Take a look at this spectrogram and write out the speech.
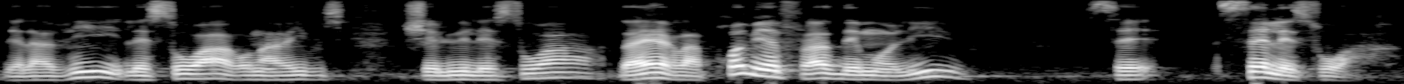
de la vie. Les soirs, on arrive chez lui les soirs. D'ailleurs, la première phrase de mon livre, c'est les soirs.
